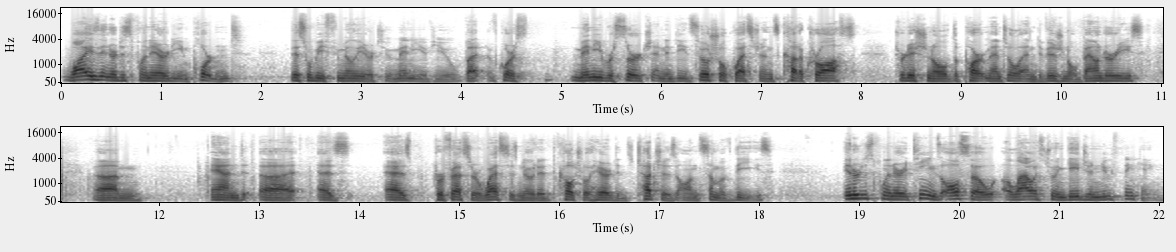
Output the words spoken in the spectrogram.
why is interdisciplinarity important? This will be familiar to many of you, but of course, many research and indeed social questions cut across traditional departmental and divisional boundaries. Um, and uh, as, as Professor West has noted, cultural heritage touches on some of these. Interdisciplinary teams also allow us to engage in new thinking.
